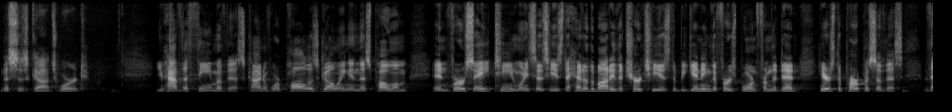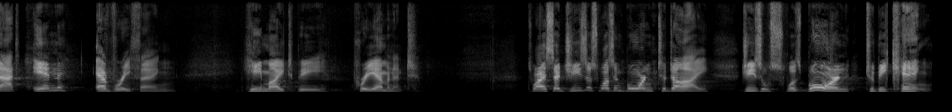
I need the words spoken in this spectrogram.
This is God's word. You have the theme of this, kind of where Paul is going in this poem in verse 18 when he says, He is the head of the body of the church, He is the beginning, the firstborn from the dead. Here's the purpose of this that in everything, he might be preeminent. That's why I said Jesus wasn't born to die, Jesus was born to be king.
